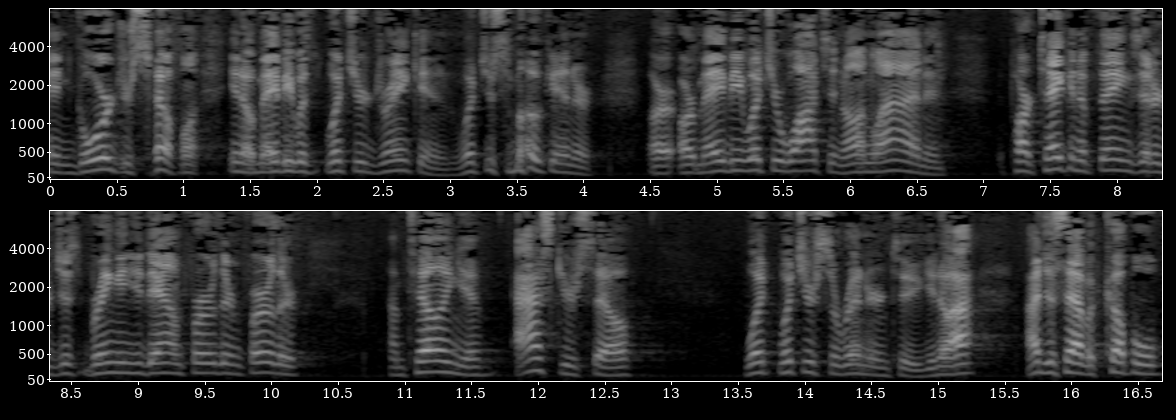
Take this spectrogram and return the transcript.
engorge yourself on, you know, maybe with what you're drinking, what you're smoking or, or, or maybe what you're watching online and partaking of things that are just bringing you down further and further. I'm telling you, ask yourself what, what you're surrendering to. You know, I, I just have a couple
